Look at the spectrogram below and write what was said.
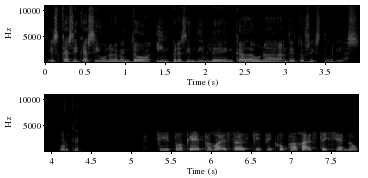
Es casi casi un elemento imprescindible en cada una de tus historias. ¿Por qué? Sí, porque pero esto es típico para este género.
